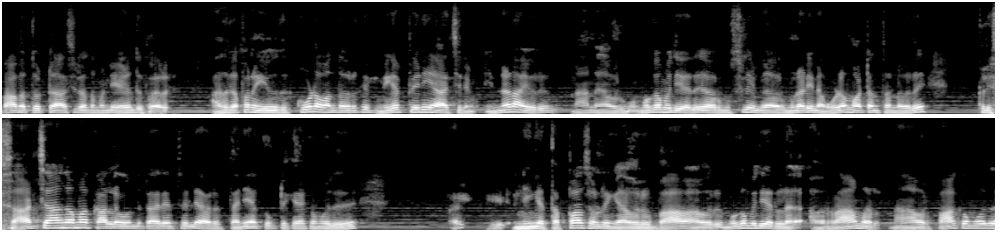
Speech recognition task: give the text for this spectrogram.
பாபா தொட்டு ஆசீர்வாதம் பண்ணி எழுந்துப்பார். அதுக்கப்புறம் இவர் கூட வந்தவருக்கு மிகப்பெரிய ஆச்சரியம். என்னடா இவர்? நான் அவர் முகமதியார் அவர் முஸ்லீம் அவர் முன்னாடி நான் விழமாட்டேன்னு சொன்னவர் இப்படி சாட்சாங்கமாக காலில் விழுந்துட்டாரேன்னு சொல்லி அவரை தனியாக கூப்பிட்டு கேட்கும்போது நீங்கள் தப்பாக சொல்கிறீங்க அவர் பா அவர் முகமதியர் இல்லை. அவர் ராமர். நான் அவர் பார்க்கும்போது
